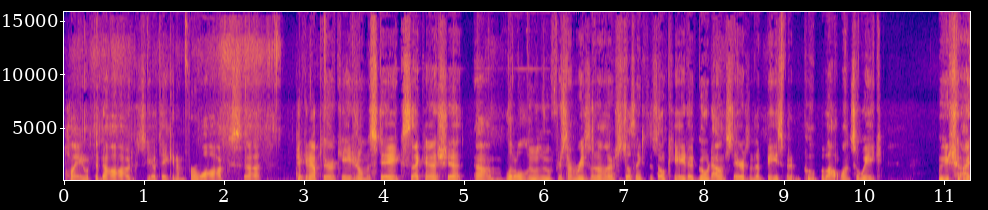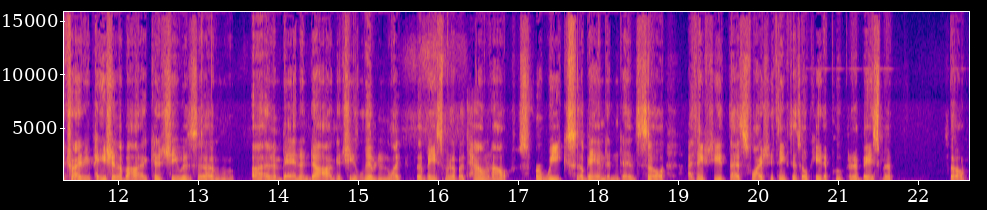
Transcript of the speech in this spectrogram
playing with the dogs, you know, taking them for walks, uh, picking up their occasional mistakes, that kind of shit. Um, little Lulu, for some reason or other, still thinks it's okay to go downstairs in the basement and poop about once a week. We, I try to be patient about it because she was uh, uh, an abandoned dog and she lived in like the basement of a townhouse for weeks, abandoned. And so I think she, that's why she thinks it's okay to poop in a basement. So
